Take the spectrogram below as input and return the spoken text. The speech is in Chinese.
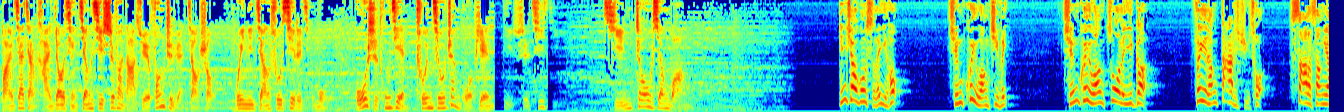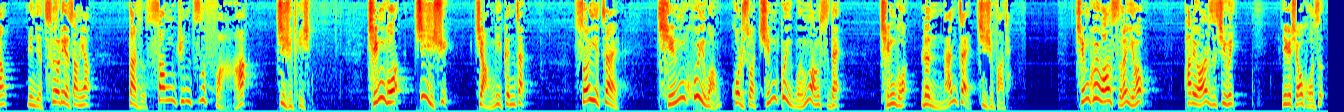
百家讲坛邀请江西师范大学方志远教授为您讲述系列节目《国史通鉴·春秋战国篇》第十七集：秦昭襄王。秦孝公死了以后，秦惠王继位。秦惠王做了一个非常大的举措，杀了商鞅，并且车裂商鞅。但是商君之法继续推行，秦国继续。奖励耕战，所以在秦惠王或者说秦贵文王时代，秦国仍然在继续发展。秦惠王死了以后，他的儿子继位，一个小伙子，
